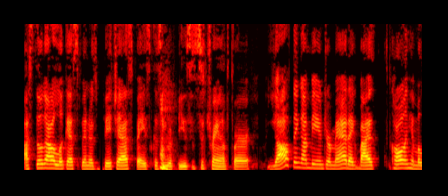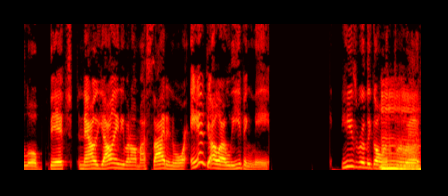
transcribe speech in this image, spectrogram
I still gotta look at Spinner's bitch ass face because he refuses to transfer. Y'all think I'm being dramatic by calling him a little bitch. Now y'all ain't even on my side anymore, and y'all are leaving me. He's really going through it.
